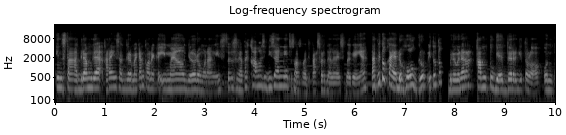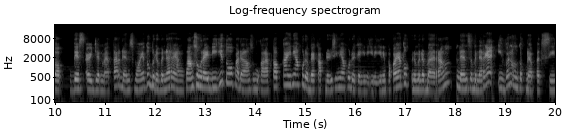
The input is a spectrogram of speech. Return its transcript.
Instagram gak? Karena Instagramnya kan connect ke email, jadi udah mau nangis. Terus ternyata kak masih bisa nih, terus langsung ganti password dan lain sebagainya. Tapi tuh kayak the whole group itu tuh bener-bener come together gitu loh untuk this urgent matter dan semuanya tuh bener-bener yang langsung ready gitu, pada langsung buka laptop. Kak ini aku udah backup dari sini, aku udah kayak gini-gini gini. Pokoknya tuh bener-bener bareng dan sebenarnya even untuk dapat si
